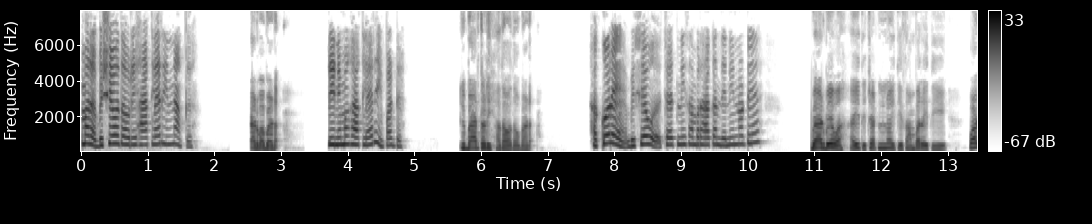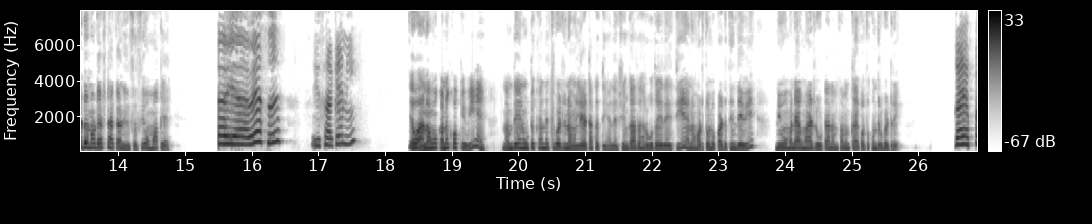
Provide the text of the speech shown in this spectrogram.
ಮರ ಬಿಸಿ ಅದಾವ್ರಿ ಹಾಕ್ಲೇ ರೀ ಇನ್ನಾಕ ಬೇಡವಾ ಬೇಡ ರೀ ನಿಮಗೆ ಹಾಕ್ಲೇ ರೀ ಪಡ್ಡ ಈ ಬ್ಯಾಡ ತಡಿ ಅದಾವ ಅದಾವ ಬೇಡ ಹಾಕೋರಿ ಬಿಸಿಯವು ಚಟ್ನಿ ಸಾಂಬಾರು ಹಾಕಂದೆ ನಿನ್ನೊಟ್ಟೆ? ಬ್ಯಾಡ ಬೇವ ಐತಿ ಚಟ್ನಿನೂ ಐತಿ ಸಾಂಬಾರ್ ಐತಿ. ಪಡ್ಡು ನೋಡಿ ಎಷ್ಟು ಹಾಕಲ್ಲ ನೀನು ಸಸಿ ಸಾಕೇನಿ ಯವ್ವ ನಾವು ಕನಕ್ ಹೋಗ್ತೀವಿ ನಮ್ದೇನು ಊಟಕ್ಕೆ ಹಚ್ಚಬೇಡ್ರಿ ನಾವು ಲೇಟ್ ಆಕತಿ ಅಲ್ಲಿ ಶೇಂಗಾದ ಹರಿದು ಐತಿ ನಾವು ಹೊಡ್ತುಂಬ ಪಾಡು ತಿಂದೇವಿ ನೀವು ಮನ್ಯಾಗ ಮಾಡ್ರಿ ಊಟ ನಮ್ಮ ಸಂಬಂಧ ಕಾಯ್ಕೊತ ಕುಂದ್ರಬೇಡ್ರಿ ಅಯ್ಯಪ್ಪ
